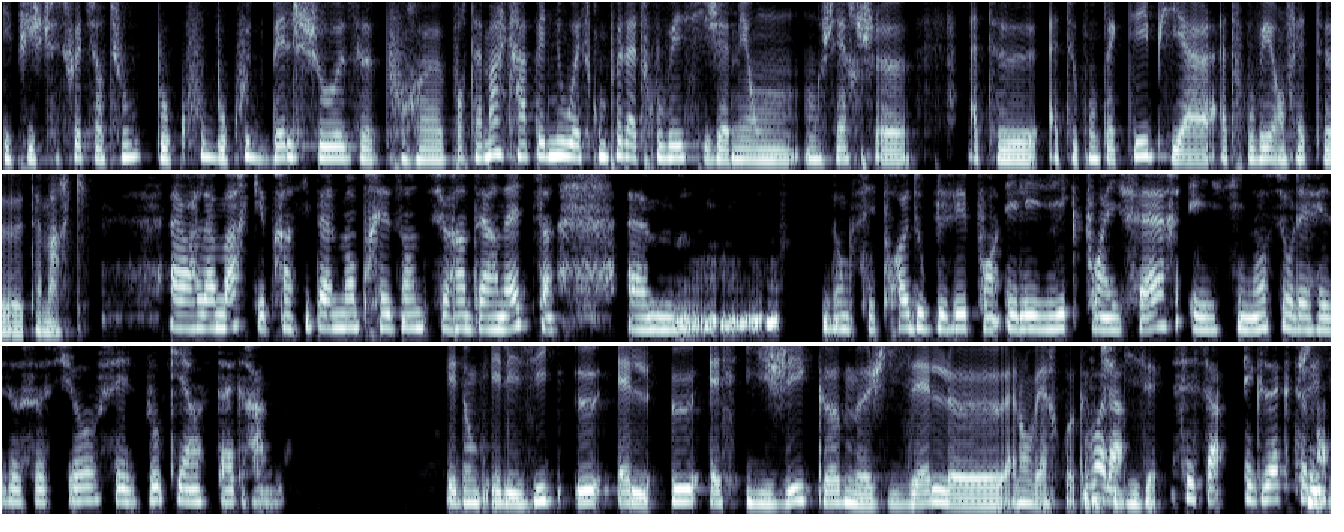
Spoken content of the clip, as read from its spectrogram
Et puis, je te souhaite surtout beaucoup, beaucoup de belles choses pour euh, pour ta marque. Rappelle-nous où est-ce qu'on peut la trouver si jamais on, cherche euh, à te à te contacter et puis à, trouver en fait ta marque. Alors la marque est principalement présente sur Internet. Donc c'est www.elesic.fr et sinon sur les réseaux sociaux Facebook et Instagram. Et donc Elesic, E-L-E-S-I-G comme Gisèle euh, à l'envers, quoi, comme tu disais. C'est ça, exactement.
